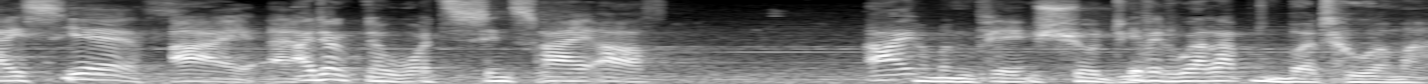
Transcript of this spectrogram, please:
I see. Yes. I. I don't know what since I asked. I human being should if it were up, but who am I?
